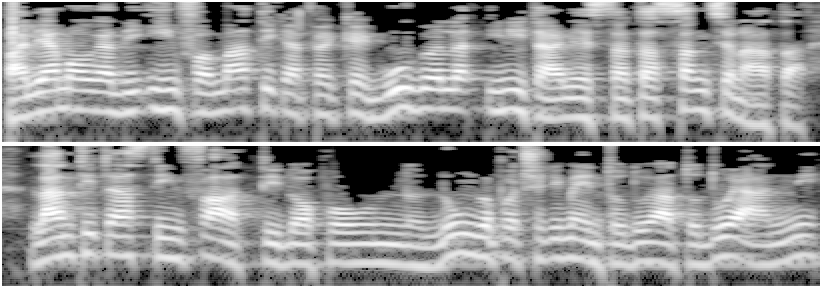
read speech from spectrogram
Parliamo ora di informatica perché Google in Italia è stata sanzionata. L'antitrust infatti dopo un lungo procedimento durato due anni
